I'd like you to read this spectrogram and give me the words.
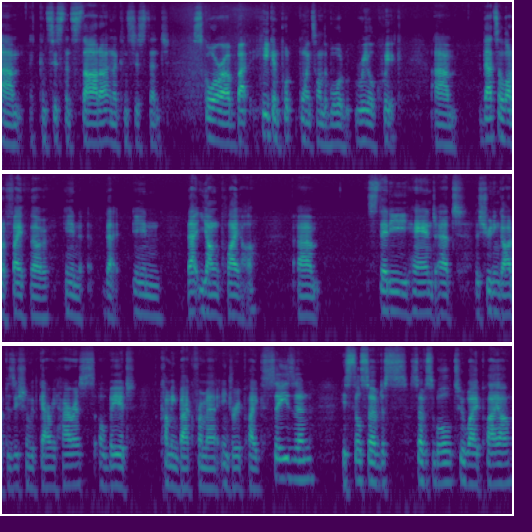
um, a consistent starter, and a consistent scorer. But he can put points on the board real quick. Um, that's a lot of faith, though, in that in that young player. Um, steady hand at the shooting guard position with Gary Harris, albeit coming back from an injury plagued season. He's still served a serviceable two way player.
